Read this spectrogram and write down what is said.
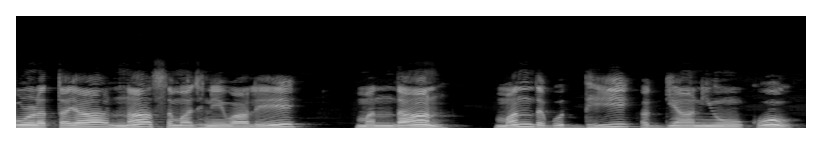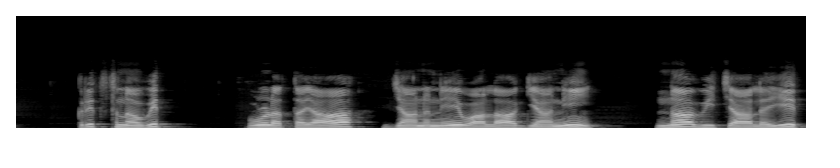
पूर्णतया न समझने वाले मंदान, मंद बुद्धि अज्ञानियों को कृत्नवित पूर्णतया जानने वाला ज्ञानी, न विचालयित,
